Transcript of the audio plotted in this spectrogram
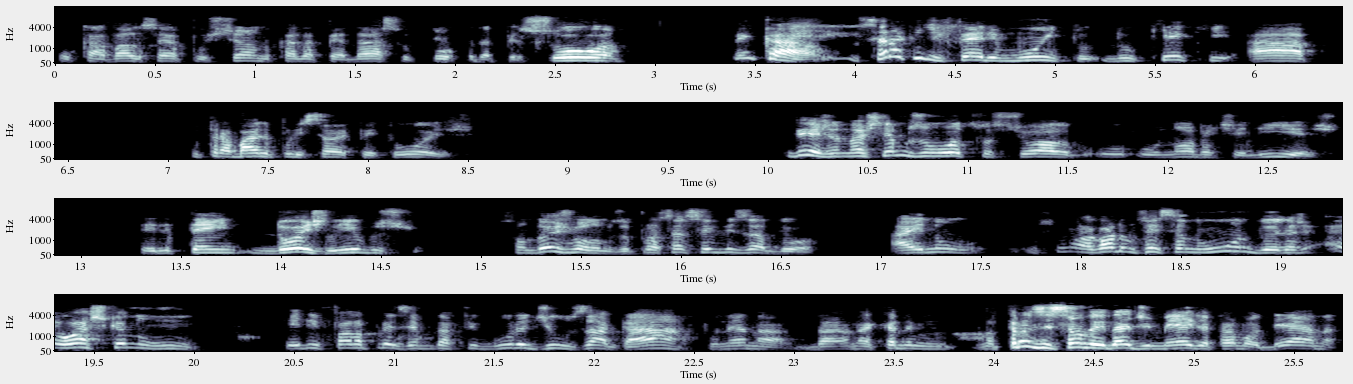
o cavalo saia puxando cada pedaço do corpo da pessoa. Vem cá, será que difere muito do que, que a, o trabalho policial é feito hoje? Veja, nós temos um outro sociólogo, o, o Norbert Elias, ele tem dois livros, são dois volumes, o Processo Civilizador. Aí, no, agora não sei se é no 1 um ou no 2, eu acho que é no 1. Um. Ele fala, por exemplo, da figura de usar garfo, né? na, na, transição da Idade Média para a moderna,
